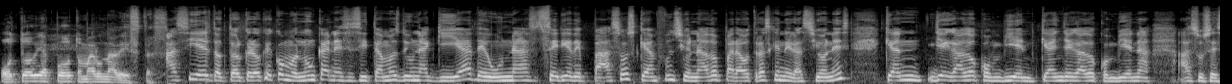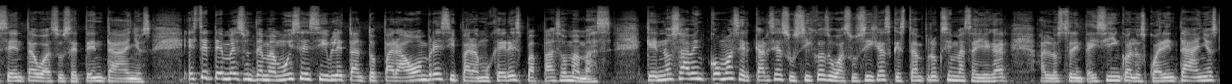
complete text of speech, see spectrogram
o todavía puedo tomar una de estas. Así es, doctor. Creo que como nunca necesitamos de una guía, de una serie de pasos que han funcionado para otras generaciones, que han llegado con bien, que han llegado con bien a, a sus 60 o a sus 70 años. Este tema es un tema muy sensible tanto para hombres y para mujeres, papás o mamás, que no saben cómo acercarse a sus hijos o a sus hijas que están próximas a llegar a los 35, a los 40 años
